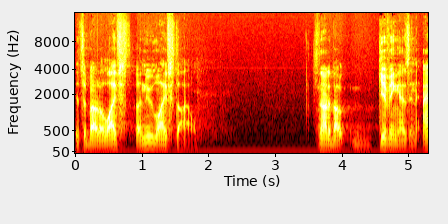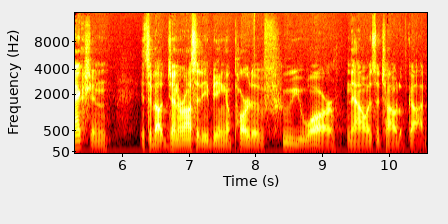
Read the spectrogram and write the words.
It's about a, life, a new lifestyle. It's not about giving as an action, it's about generosity being a part of who you are now as a child of God.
